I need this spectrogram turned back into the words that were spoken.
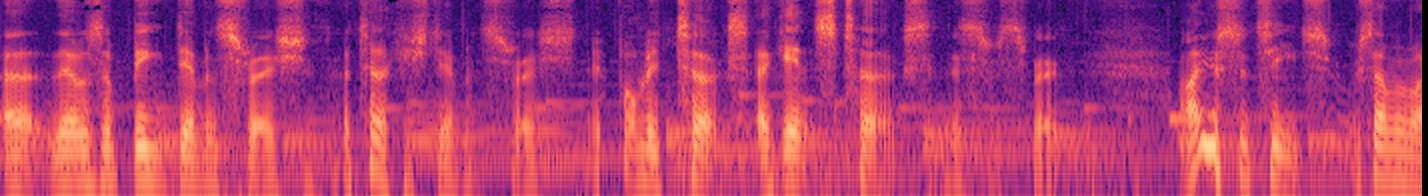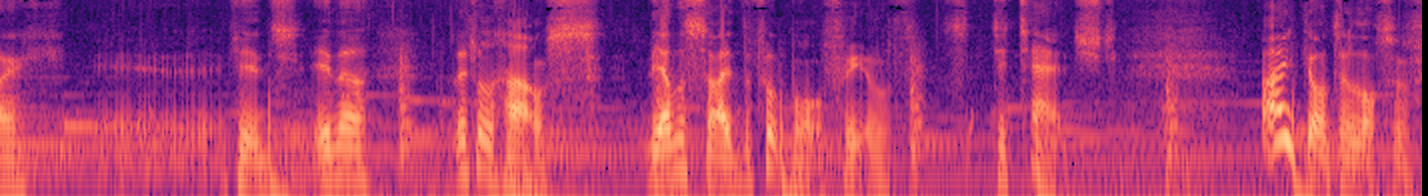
uh, there was a big demonstration, a Turkish demonstration, probably Turks against Turks in this respect. I used to teach some of my uh, kids in a little house, the other side of the football field, detached. I got a lot of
